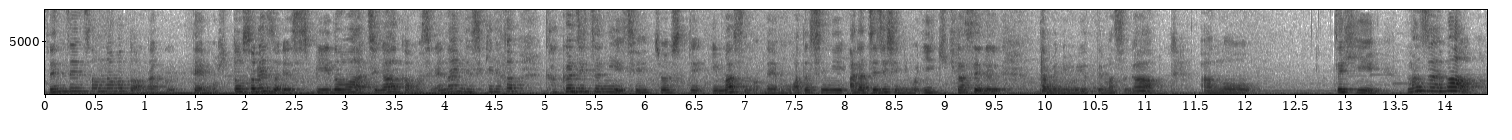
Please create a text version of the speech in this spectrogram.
全然そんなことはなくってもう人それぞれスピードは違うかもしれないんですけれど確実に成長していますのでもう私に荒地自身にも言い聞かせるためにも言ってますがあのぜひまずは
